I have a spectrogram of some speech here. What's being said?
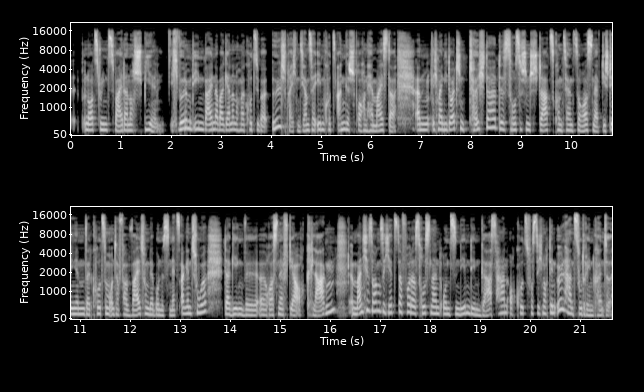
äh, Nord Stream 2 da noch spielen. Ich würde mit Ihnen beiden aber gerne noch mal kurz über Öl sprechen. Sie haben es ja eben kurz angesprochen, Herr Meister. Ähm, ich meine, die deutschen Töchter des russischen Staatskonzerns Rosneft, die stehen ja nun seit kurzem unter Verwaltung der Bundesnetzagentur. Dagegen will äh, Rosneft ja auch klagen. Manche sorgen sich jetzt davor, dass Russland uns neben dem Gashahn auch kurzfristig noch den Ölhahn zudrehen könnte.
